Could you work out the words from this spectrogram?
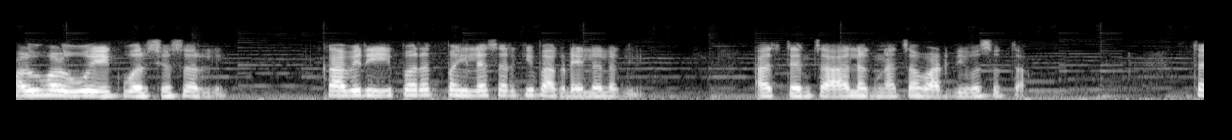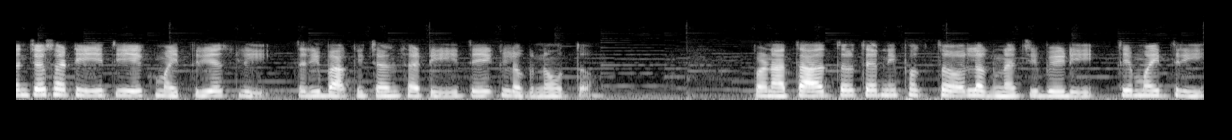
हळूहळू एक वर्ष सरले. कावेरी परत पहिल्यासारखी बागडायला लागली. आज त्यांचा लग्नाचा वाढदिवस होता. त्यांच्यासाठी ती एक मैत्री असली तरी बाकीच्यांसाठी ते एक लग्न होतं. पण आता तर त्यांनी फक्त लग्नाची बेडी ते मैत्री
